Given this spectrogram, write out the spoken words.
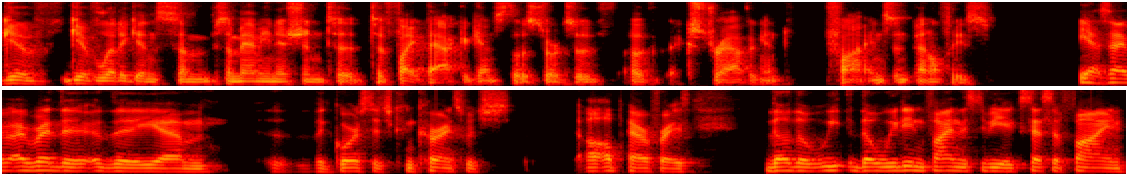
give give litigants some some ammunition to to fight back against those sorts of of extravagant fines and penalties. Yes, I, I read the the um, the Gorsuch concurrence, which I'll paraphrase. Though the we though we didn't find this to be excessive fine,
